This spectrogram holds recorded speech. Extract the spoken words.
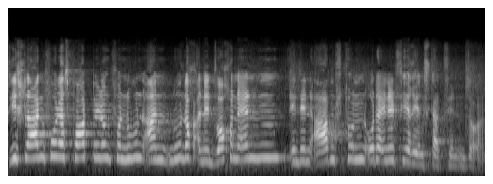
Sie schlagen vor, dass Fortbildungen von nun an nur noch an den Wochenenden, in den Abendstunden oder in den Ferien stattfinden sollen.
